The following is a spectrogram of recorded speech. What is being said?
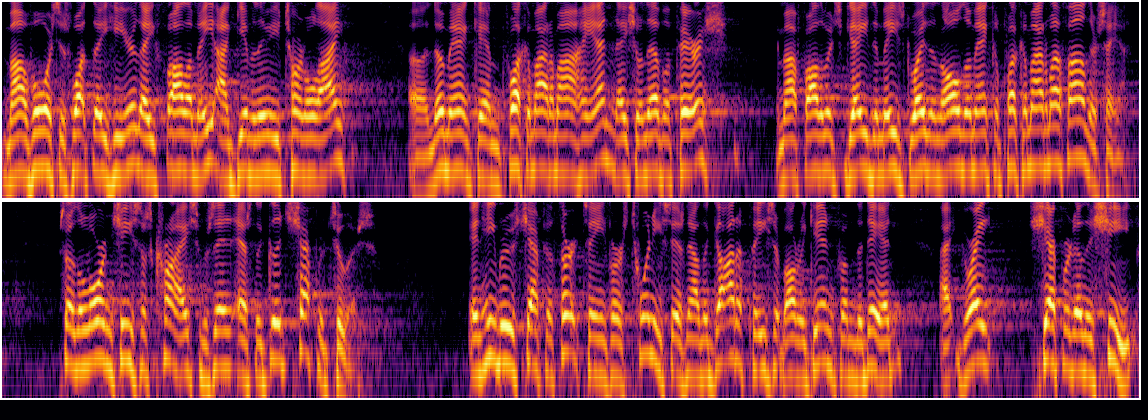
my voice is what they hear. They follow me. I give them eternal life. Uh, no man can pluck them out of my hand. They shall never perish. And my Father which gave them me is greater than all. No man can pluck them out of my Father's hand. So the Lord Jesus Christ was in as the good shepherd to us. In Hebrews chapter 13, verse 20 says, Now the God of peace that brought again from the dead, that great shepherd of the sheep,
